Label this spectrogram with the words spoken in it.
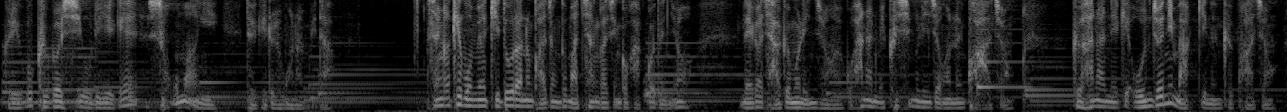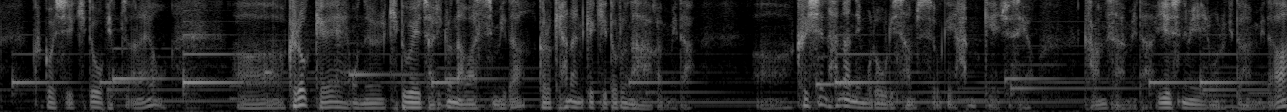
그리고 그것이 우리에게 소망이 되기를 원합니다. 생각해 보면 기도라는 과정도 마찬가지인 것 같거든요. 내가 자금을 인정하고 하나님의 크심을 인정하는 과정, 그 하나님께 온전히 맡기는 그 과정, 그것이 기도겠잖아요. 어, 그렇게 오늘 기도의 자리로 나왔습니다. 그렇게 하나님께 기도로 나아갑니다. 어, 크신 하나님으로 우리 삶 속에 함께 해주세요. 감사합니다. 예수님의 이름으로 기도합니다.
